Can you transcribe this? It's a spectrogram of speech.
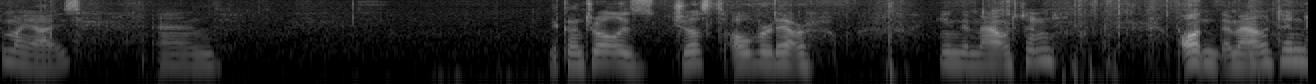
to my eyes and the control is just over there in the mountain on the mountain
